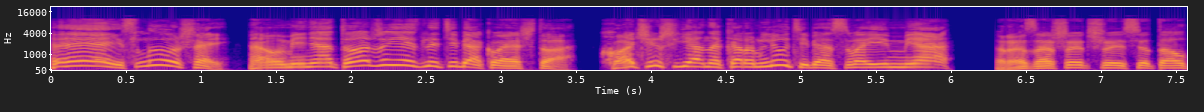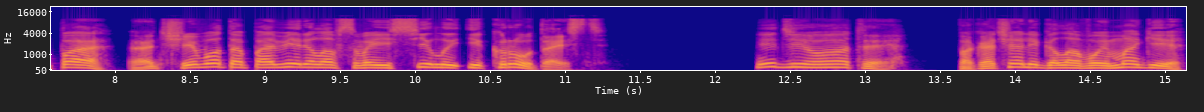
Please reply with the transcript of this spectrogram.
«Эй, слушай, а у меня тоже есть для тебя кое-что. Хочешь, я накормлю тебя своим мя...» Разошедшаяся толпа от чего то поверила в свои силы и крутость. «Идиоты!» — покачали головой маги,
